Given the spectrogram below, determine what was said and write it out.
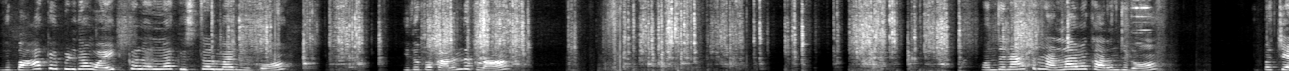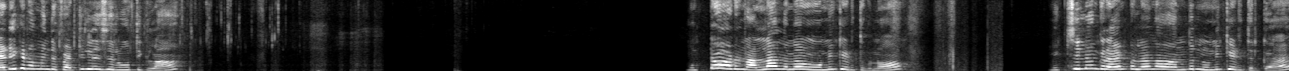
இது பார்க்க இப்படி தான் ஒயிட் கலரில் கிறிஸ்டல் மாதிரி இருக்கும். இது இப்போ கலந்துக்கலாம். கொஞ்ச நேரத்தில் நல்லாவே கரைஞ்சிடும். இப்போ செடிக்கு நம்ம இந்த ஃபெர்டிலைசர் ஊற்றிக்கலாம் முட்டையோட நல்லா இந்த மாதிரி நுணுக்கி எடுத்துக்கணும். மிக்சிலும் கிரைம்பெல்லாம் நான் வந்து நுணுக்கி எடுத்திருக்கேன்.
